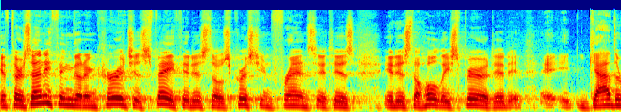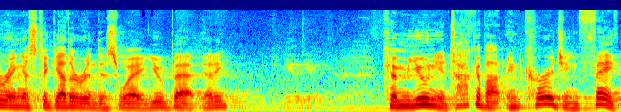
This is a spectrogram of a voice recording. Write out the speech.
If there's anything that encourages faith, it is those Christian friends. It is, it is the Holy Spirit it, it, it, gathering us together in this way. You bet. Eddie? Communion. Communion. Talk about encouraging faith.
